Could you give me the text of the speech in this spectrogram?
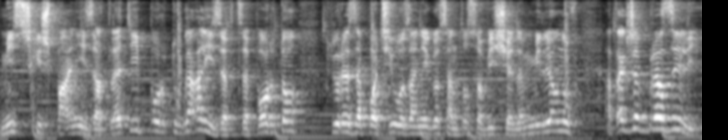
mistrz Hiszpanii z Atleti, Portugalii z FC Porto, które zapłaciło za niego Santosowi 7 milionów, a także Brazylii,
